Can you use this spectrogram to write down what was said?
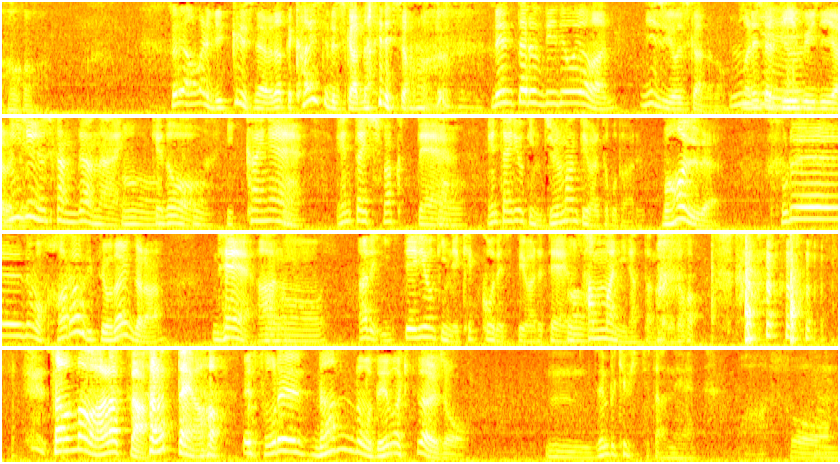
う んそれはあんまりびっくりしないよ。だって返してる時間ないでしょ。レンタルビデオ屋は24時間なの、まあレンタル DVD 屋だけど24時間ではないうんけど、うん。一回ね、延滞しまくって、延滞料金10万って言われたことある。マジで？それでも払う必要ないんじゃない？であの、ある一定料金で結構ですって言われて、うん。3万になったんだけど。3万は払った。払ったよ、えそれ何度も電話来てたでしょ？うん、全部拒否ってたね、あそう、うん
